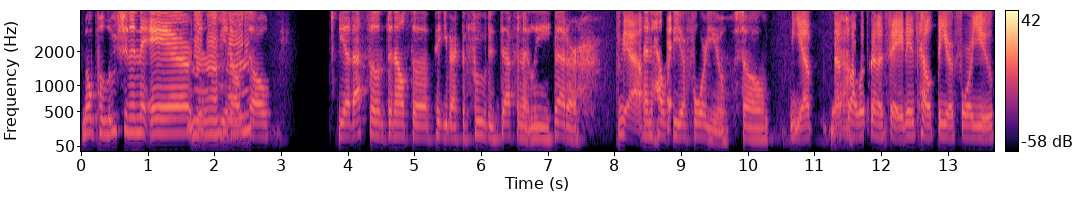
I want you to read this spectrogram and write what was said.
no pollution in the air. Just mm-hmm. you know mm-hmm. so. Yeah, that's something else to piggyback. The food is definitely better. Yeah. And healthier for you. So Yep. That's yeah. what I was going to say. It is healthier for you.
